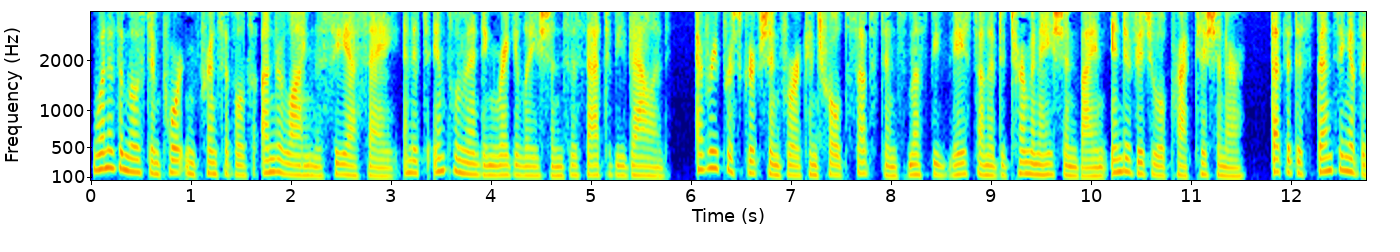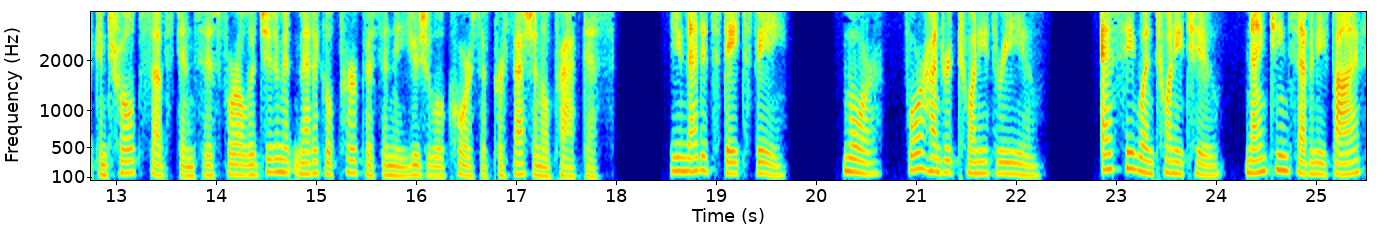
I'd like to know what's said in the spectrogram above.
One of the most important principles underlying the CSA and its implementing regulations is that to be valid, every prescription for a controlled substance must be based on a determination by an individual practitioner that the dispensing of the controlled substance is for a legitimate medical purpose in the usual course of professional practice. United States v. Moore, 423 U. SC 122, 1975,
